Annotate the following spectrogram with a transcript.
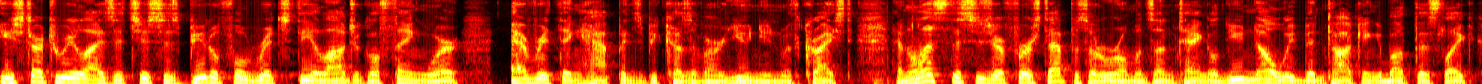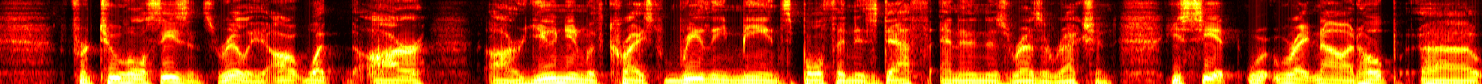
you start to realize it's just this beautiful, rich theological thing where everything happens because of our union with Christ. And unless this is your first episode of Romans Untangled, you know we've been talking about this like for two whole seasons, really. Our, what our our union with Christ really means, both in His death and in His resurrection. You see it right now at Hope. Uh,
